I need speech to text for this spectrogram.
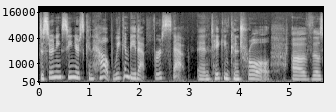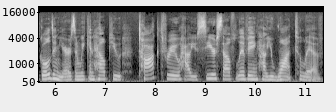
Discerning seniors can help. We can be that first step in taking control of those golden years, and we can help you talk through how you see yourself living, how you want to live,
